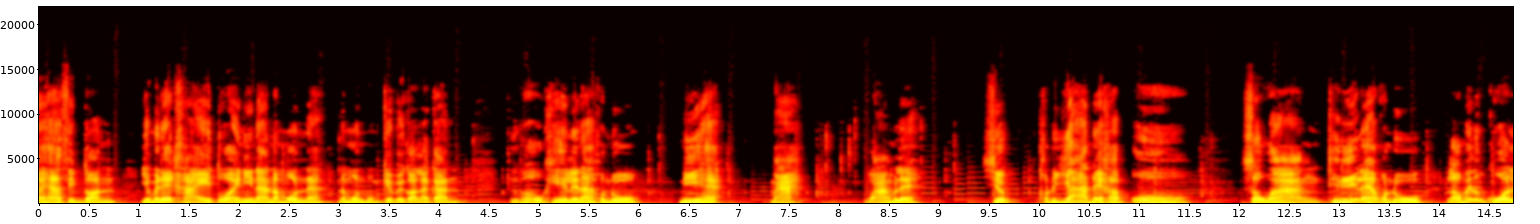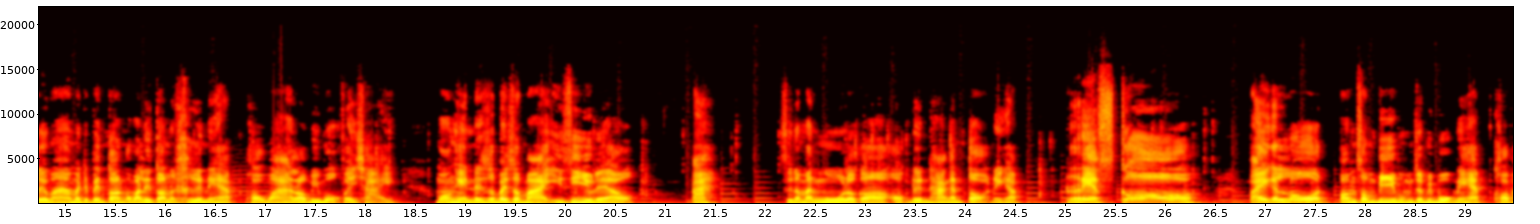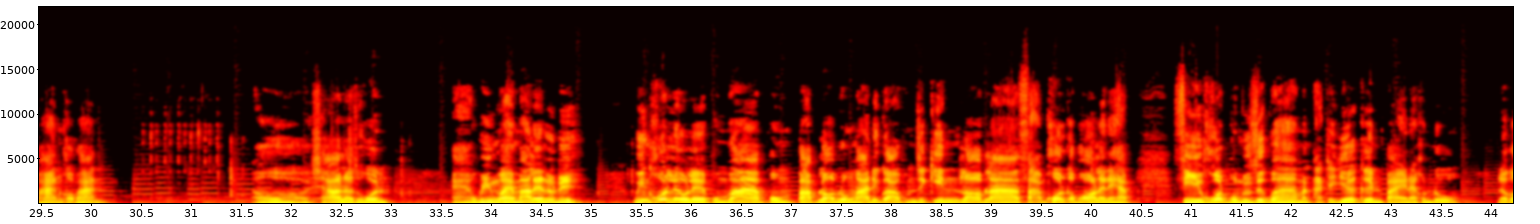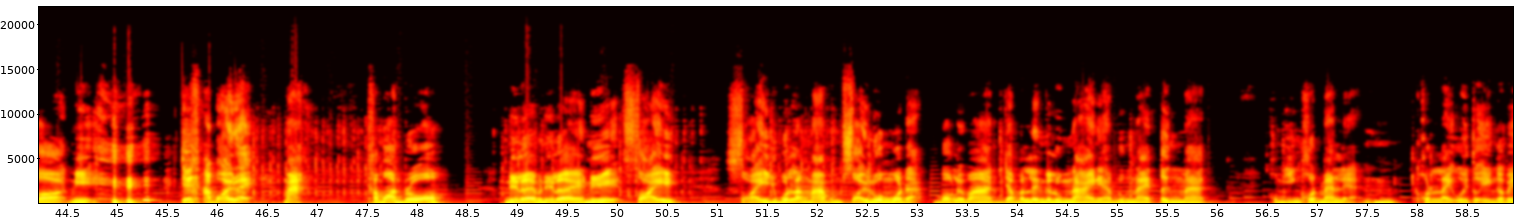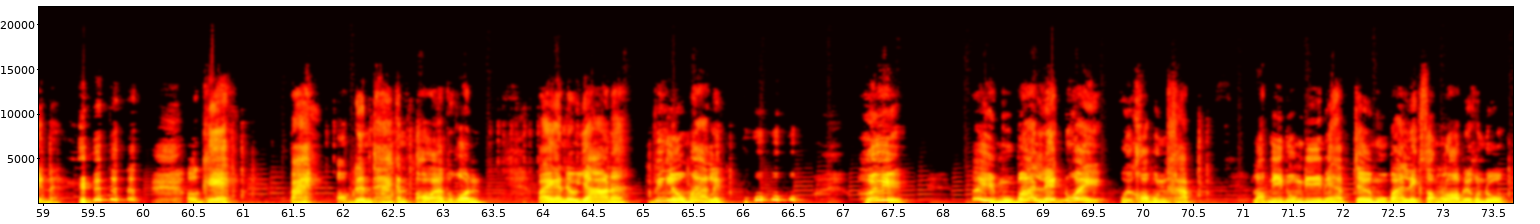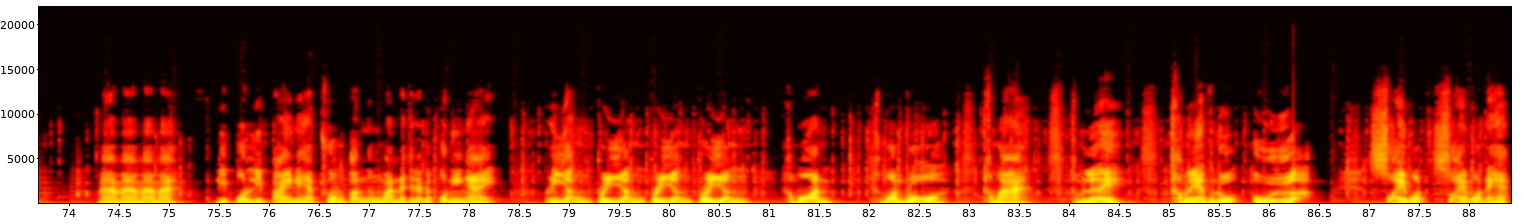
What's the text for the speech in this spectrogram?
250 ดอลยังไม่ได้ขายตัวไอ้นี่นะน้ำมนต์นะน้ำมนต์ผมเก็บไว้ก่อนแล้วกัน ถือว่าโอเคเลยนะคนดูนี่ฮะ มา วางไปเลยชึบขออนุญาตนะครับ โอ้ สว่างทีนี้เลยครับคนดูเราไม่ต้องกลัวเลยว่ามันจะเป็นตอนกลางวันหรือตอนกลางคืนนะครับ เพราะว่าเรามีหมวกไฟฉายมองเห็นได้สบายๆอีซี่อยู่แล้วไปซื้อน้ำมันงูแล้วก็ออกเดินทางกันต่อนะครับ Let's go ไปกันโลด ป้อมซอมบี้ผมจะไม่บุกนะครับ ขอผ่านขอผ่านโอ้เช้าแล้วทุกคนอ่าวิ่งไวมากเลยดูดิ วิ่งโคตรเร็วเลย ผมว่าผมปรับรอบลงมาดีกว่า ผมจะกินรอบละสามขวดก็พอเลยนะครับสี่ขวดผมรู้สึกว่ามันอาจจะเยอะเกินไปนะคนดู แล้วก็นี่ เจอคาร์บอยด้วย มาคาร์มอนโบรนี่เลยมานี่เลย นี่สอย สอยอยู่บนหลังม้าผมสอยล่วงหมดอะบอกเลยว่าอย่ามาเล่นกับลุงนายนะครับลุงนายตึงมาก ผมยิงโคตรแม่นเลยอะคนไรอวยตัวเองก็เป็นนะ โอเค ไปออกเดินทางกันต่อครับทุกคน ไปกันยาวๆนะ วิ่งเร็วมากเลย เฮ้ยเฮ้ยหมู่บ้านเล็กด้วย อุ้ยขอบคุณครับ รอบนี้ดวงดีนะครับ เจอหมู่บ้านเล็กสองรอบเลยคนดู มามามามารีบปล้นรีบไปนะครับ ช่วงตอนกลางวันน่าจะได้แบบปล้นง่ายๆ เปรียงเปรียงเปรียงเปรียงขมอนขมอนโบรเข้ามาเข้ามาเลยเข้ามาเลยครับคุณดูอื้อสอยหมดสอยหมดนะฮะ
